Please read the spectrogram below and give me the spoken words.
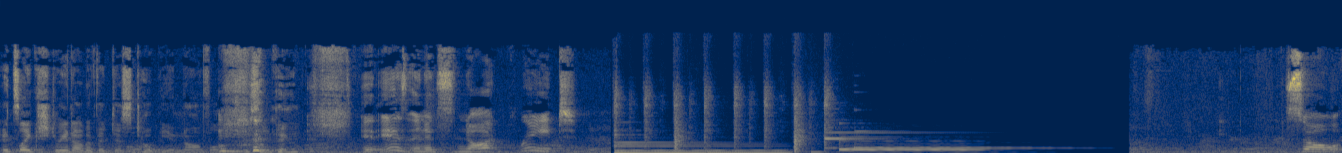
it's like straight out of a dystopian novel or something. It is, and it's not great. So,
